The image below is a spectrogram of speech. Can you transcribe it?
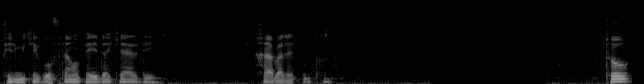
فیلمی که گفتم و پیدا کردی. خبرت می‌کنم. تو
